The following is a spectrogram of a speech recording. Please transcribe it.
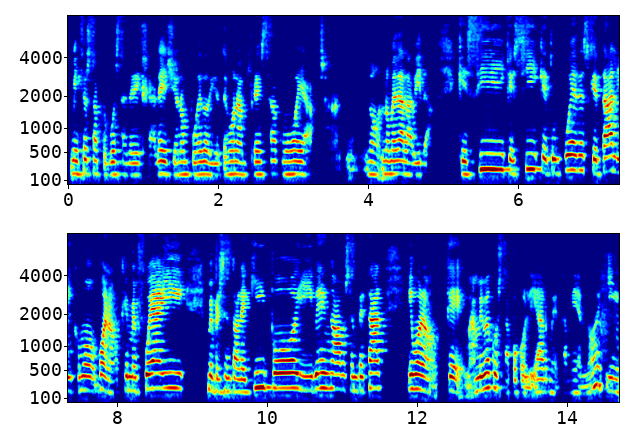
Me hizo esta propuesta, le dije, Alex, yo no puedo, yo tengo una empresa, ¿cómo voy a...? O sea, no, no me da la vida. Que sí, que sí, que tú puedes, que tal, y como, bueno, que me fue ahí, me presentó al equipo y venga, vamos a empezar. Y bueno, que a mí me cuesta poco liarme también, ¿no? Y,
